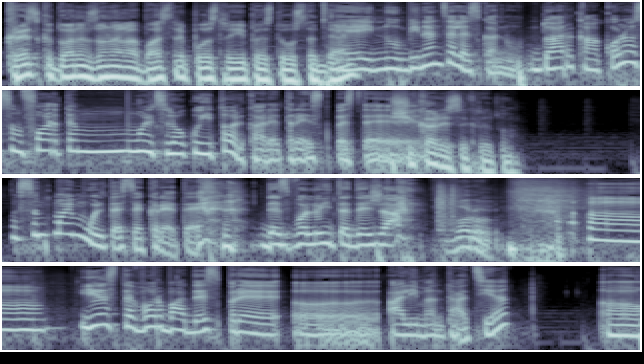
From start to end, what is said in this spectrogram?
crezi că doar în zonele albastre poți trăi peste 100 de ani? Ei, nu, bineînțeles că nu. Doar că acolo sunt foarte mulți locuitori care trăiesc peste... Și care e secretul? Sunt mai multe secrete dezvăluite deja. Vă rog. Uh, Este vorba despre uh, alimentație. Uh,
